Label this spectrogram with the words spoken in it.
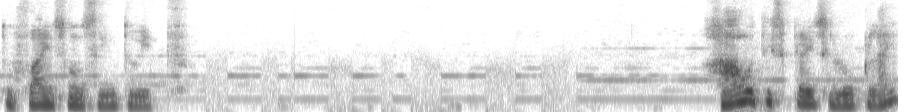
to find something to eat. How this place look like?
